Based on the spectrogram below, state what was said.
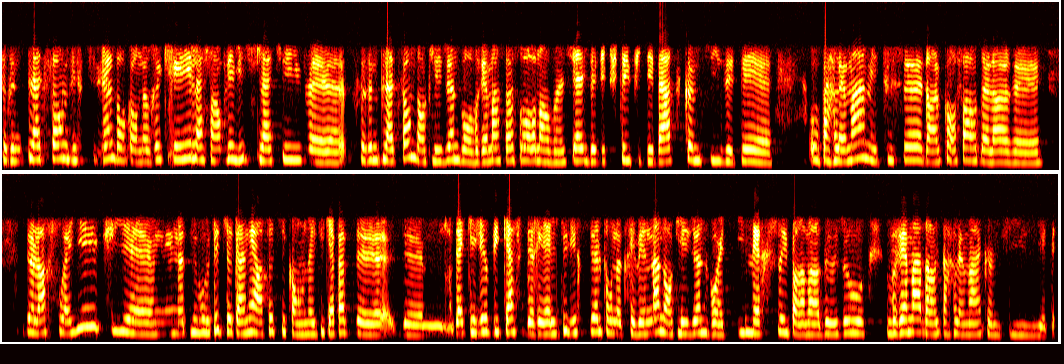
sur une plateforme virtuelle. Donc, on a recréé l'Assemblée législative euh, sur une plateforme. Donc, les jeunes vont vraiment s'asseoir dans un siège de députés puis débattre comme s'ils étaient au Parlement, mais tout ça dans le confort de leur de leur foyer. Puis euh, notre nouveauté de cette année, en fait, c'est qu'on a été capable de, d'acquérir des casques de réalité virtuelle pour notre événement. Donc les jeunes vont être immersés pendant deux jours, vraiment dans le Parlement comme s'ils y étaient.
